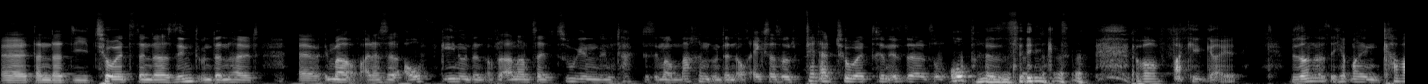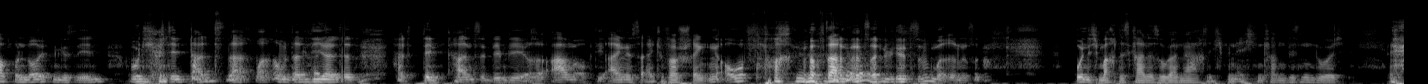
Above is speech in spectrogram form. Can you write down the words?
äh, äh, dann da die Turrets dann da sind und dann halt äh, immer auf einer Seite aufgehen und dann auf der anderen Seite zugehen und den Takt das immer machen und dann auch extra so ein fetter Turret drin ist, der halt so Oper singt. aber fucking geil. Besonders, ich habe mal ein Cover von Leuten gesehen, wo die halt den Tanz nachmachen und dann die halt, dann, halt den Tanz, indem die ihre Arme auf die eine Seite verschränken, aufmachen und auf der anderen Seite wieder zumachen und so. Und ich mache das gerade sogar nach. Ich bin echt gerade ein bisschen durch.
